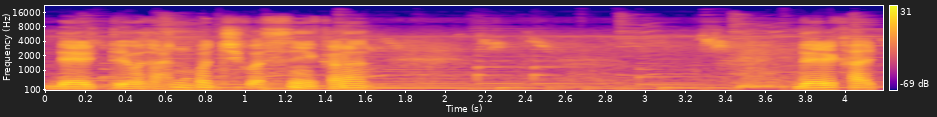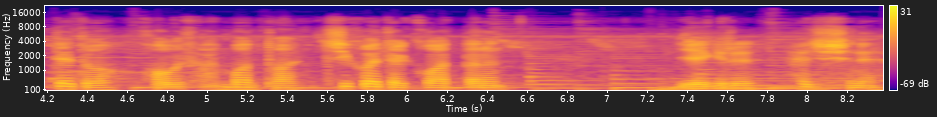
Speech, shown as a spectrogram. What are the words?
내일 또 여기서 한 번 찍었으니까는 내일 갈 때도 거기서 한 번 더 찍어야 될 것 같다는 얘기를 해주시네.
